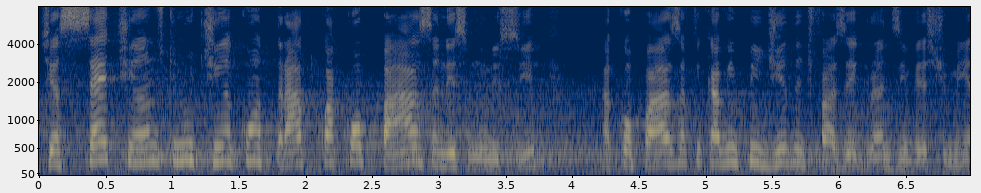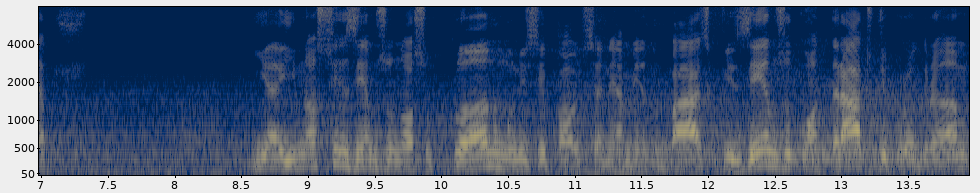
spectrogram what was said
Tinha sete anos que não tinha contrato com a Copasa nesse município. A Copasa ficava impedida de fazer grandes investimentos. E aí nós fizemos o nosso plano municipal de saneamento básico, fizemos o contrato de programa,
